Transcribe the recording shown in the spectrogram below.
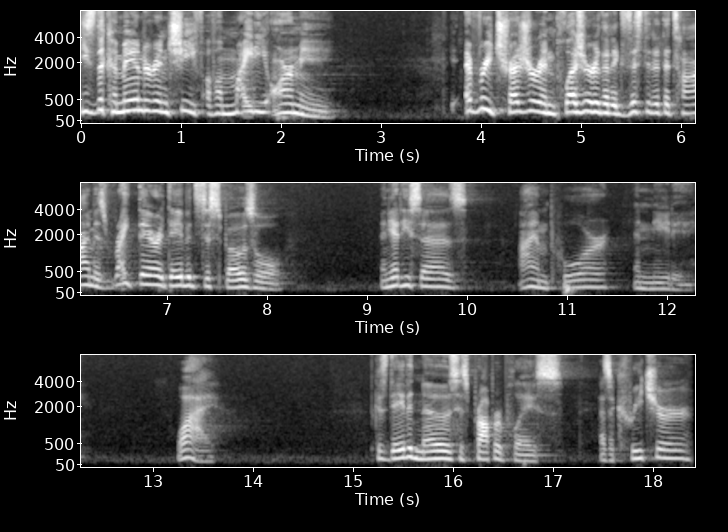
He's the commander in chief of a mighty army. Every treasure and pleasure that existed at the time is right there at David's disposal. And yet he says, I am poor and needy. Why? Because David knows his proper place as a creature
